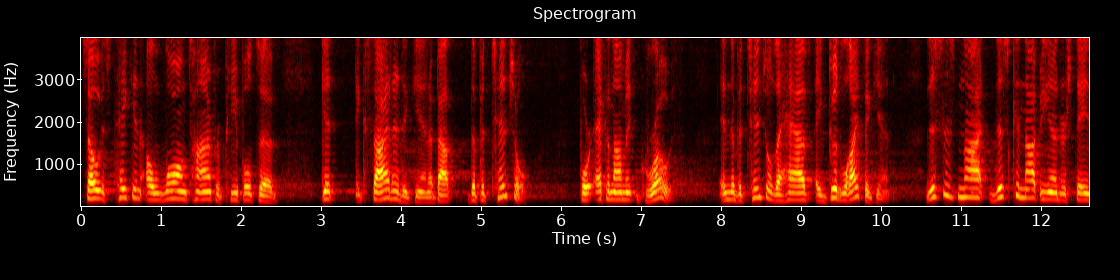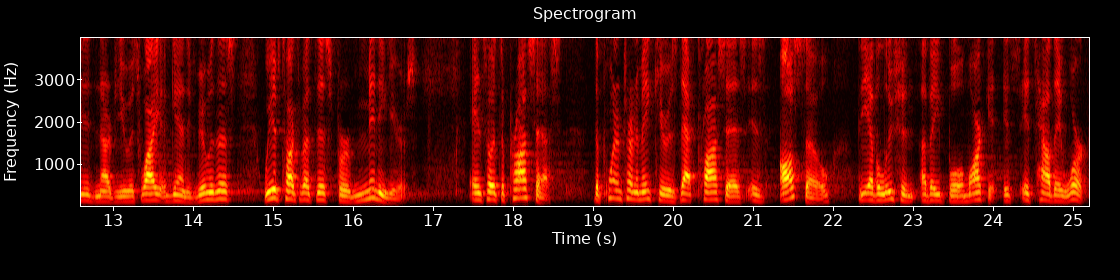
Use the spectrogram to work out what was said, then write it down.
So it's taken a long time for people to get excited again about the potential for economic growth and the potential to have a good life again. This is not this cannot be understated in our view. It's why again, if you've been with us, we have talked about this for many years. And so it's a process the point I'm trying to make here is that process is also the evolution of a bull market. It's, it's how they work.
